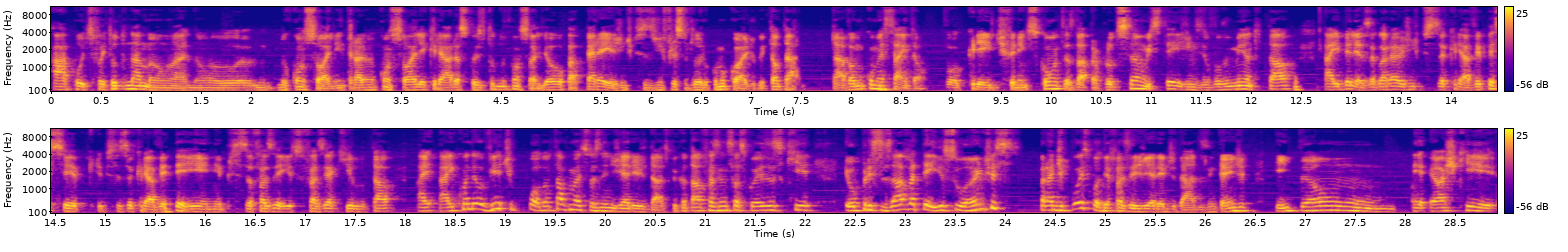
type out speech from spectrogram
Ah, putz, foi tudo na mão lá no, no console. Entraram no console e criaram as coisas tudo no console. Opa, peraí, a gente precisa de infraestrutura como código. Então tá. Tá, vamos começar então. Vou criei diferentes contas lá para produção, staging, desenvolvimento tal. Aí beleza, agora a gente precisa criar VPC, precisa criar VPN, precisa fazer isso, fazer aquilo tal. Aí, aí quando eu via, tipo, pô, eu não tava mais fazendo engenharia de dados, porque eu tava fazendo essas coisas que eu precisava ter isso antes para depois poder fazer engenharia de dados, entende? Então, eu acho que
